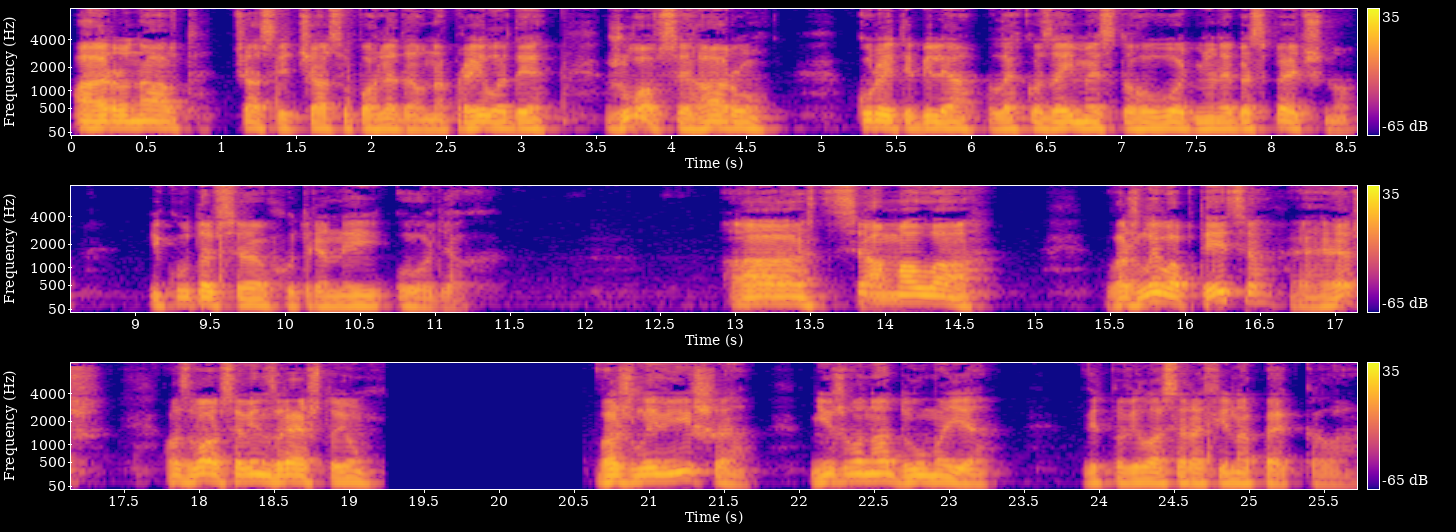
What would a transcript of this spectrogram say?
Аеронавт час від часу поглядав на прилади, жував сигару, курити біля легкозаймистого водню небезпечно і кутався в хутряний одяг. А ця мала, важлива птиця, еге ж, озвався він зрештою. Важливіша, ніж вона думає, відповіла Серафіна Пеккала.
